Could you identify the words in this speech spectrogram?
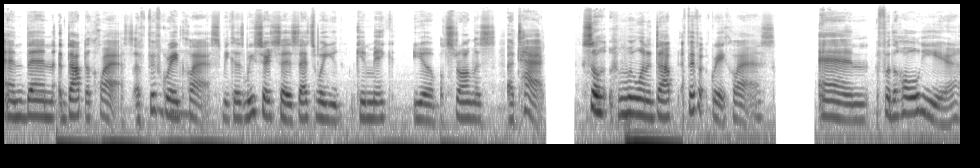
and then adopt a class, a fifth grade mm-hmm. class, because research says that's where you can make your strongest attack. So we want to adopt a fifth grade class and for the whole year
